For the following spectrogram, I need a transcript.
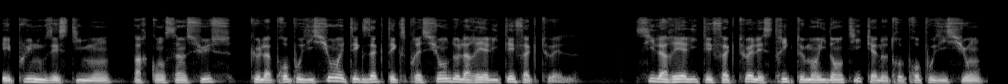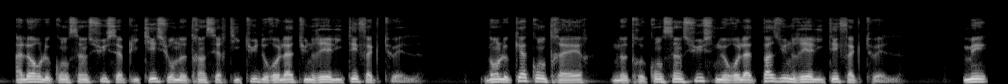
et plus nous estimons, par consensus, que la proposition est exacte expression de la réalité factuelle. Si la réalité factuelle est strictement identique à notre proposition, alors le consensus appliqué sur notre incertitude relate une réalité factuelle. Dans le cas contraire, notre consensus ne relate pas une réalité factuelle. Mais,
